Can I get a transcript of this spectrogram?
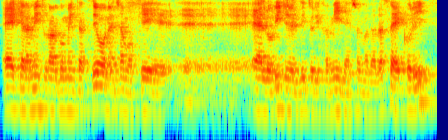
è chiaramente un'argomentazione diciamo, che eh, è all'origine del diritto di famiglia insomma, da, da secoli,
